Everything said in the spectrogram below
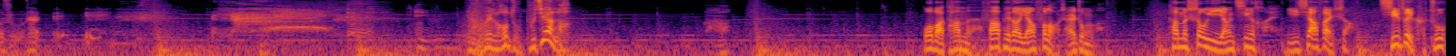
两位老祖他，哎呀，两位老祖不见了。啊！我把他们发配到杨府老宅中了。他们授意杨青海以下犯上，其罪可诛。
